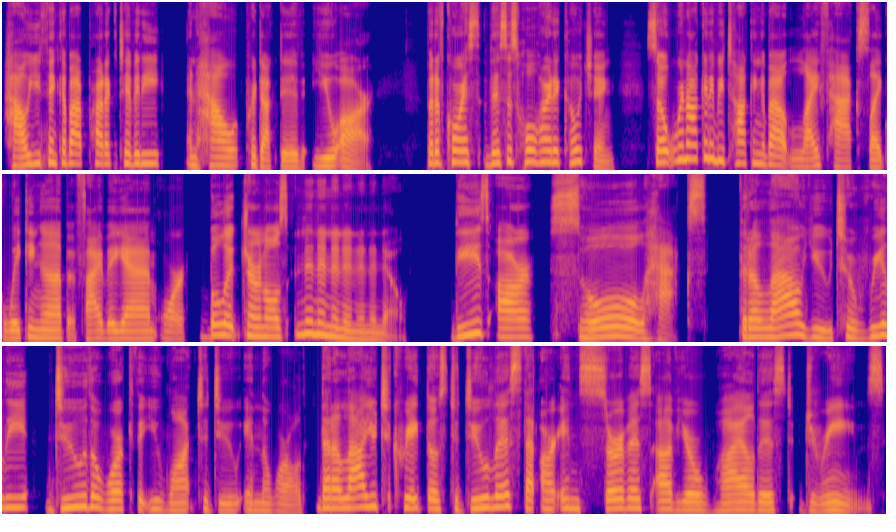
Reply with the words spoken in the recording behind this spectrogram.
how you think about productivity and how productive you are. But of course, this is wholehearted coaching. So we're not going to be talking about life hacks like waking up at 5 a.m. or bullet journals. No, no, no, no, no, no, no. These are soul hacks that allow you to really do the work that you want to do in the world, that allow you to create those to do lists that are in service of your wildest dreams.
